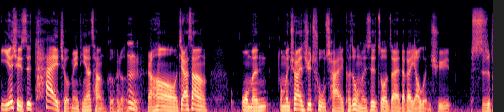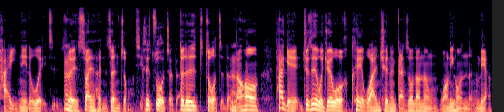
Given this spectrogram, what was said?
也许是太久没听他唱歌了，嗯，然后加上我们我们虽然去出差，可是我们是坐在大概摇滚区。十排以内的位置，所以算很正中间，是坐着的。对对，是坐着的。然后他给，就是我觉得我可以完全的感受到那种王力宏的能量。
